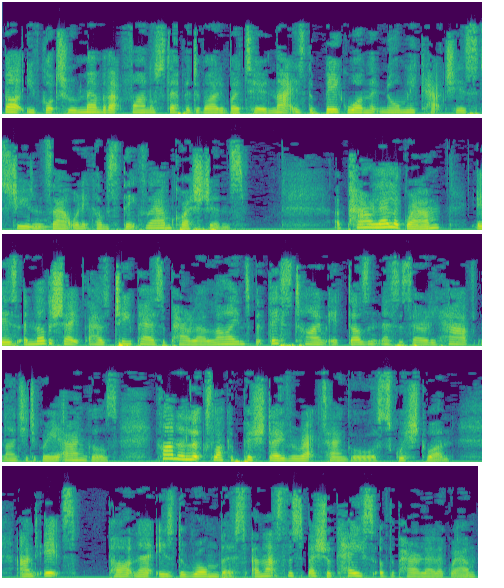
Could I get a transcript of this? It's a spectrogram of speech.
but you've got to remember that final step of dividing by 2 and that is the big one that normally catches students out when it comes to the exam questions. A parallelogram is another shape that has two pairs of parallel lines but this time it doesn't necessarily have 90 degree angles. It kind of looks like a pushed over rectangle or squished one and its partner is the rhombus, and that's the special case of the parallelogram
